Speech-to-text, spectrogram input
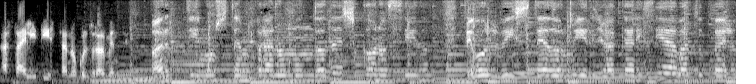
hasta elitista, ¿no? Culturalmente. Partimos temprano un mundo desconocido. Te volviste a dormir, yo acariciaba tu pelo.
